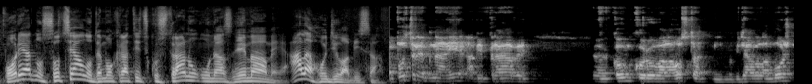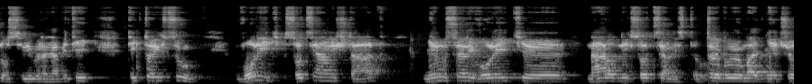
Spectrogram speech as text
Poriadnu sociálno-demokratickú stranu u nás nemáme, ale hodila by sa. Potrebná je, aby práve konkurovala ostatným, aby dávala možnosť si vybrať, aby tí, tí, ktorí chcú voliť sociálny štát, nemuseli voliť e, národných socialistov. Potrebujú mať niečo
